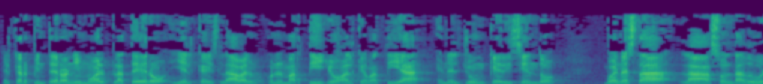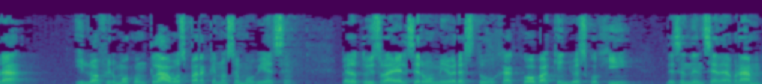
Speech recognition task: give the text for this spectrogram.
El carpintero animó al platero y el que aislaba con el martillo al que batía en el yunque, diciendo, Buena está la soldadura, y lo afirmó con clavos para que no se moviese. Pero tú, Israel, servo mío eres tú, Jacob, a quien yo escogí, descendencia de Abraham,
